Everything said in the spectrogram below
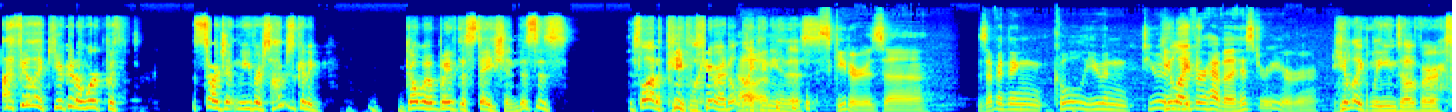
I feel like you're gonna work with Sergeant Weaver, so I'm just gonna go and wait at the station. This is. There's a lot of people here. I don't like Oh, any of this. Skeeter is uh Is everything cool? You and do you and He, like- Weaver have a history or? He like leans over.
